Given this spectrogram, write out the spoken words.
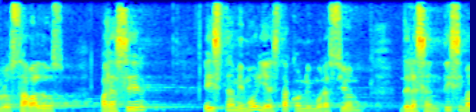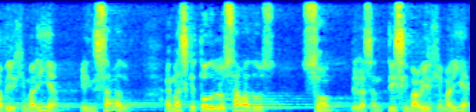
los sábados para hacer esta memoria, esta conmemoración de la Santísima Virgen María en sábado. Además que todos los sábados son de la Santísima Virgen María.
